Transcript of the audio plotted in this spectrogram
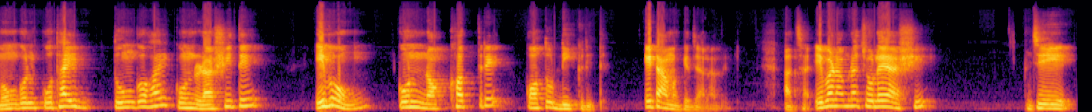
মঙ্গল কোথায় তুঙ্গ হয়? কোন রাশিতে? এবং কোন নক্ষত্রে? কত ডিগ্রিতে? এটা আমাকে জানাবেন। আচ্ছা এবার আমরা চলে আসি যে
